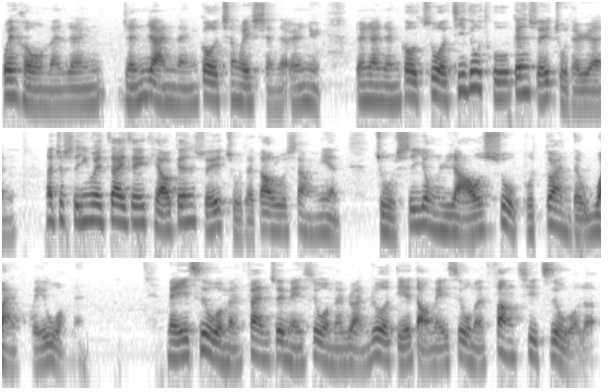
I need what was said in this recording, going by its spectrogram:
为何我们仍仍然能够称为神的儿女，仍然能够做基督徒跟随主的人？那就是因为在这一条跟随主的道路上面。主是用饶恕不断的挽回我们，每一次我们犯罪，每一次我们软弱跌倒，每一次我们放弃自我了，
